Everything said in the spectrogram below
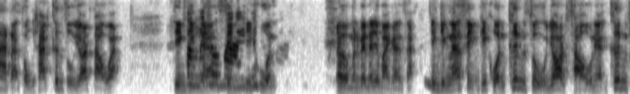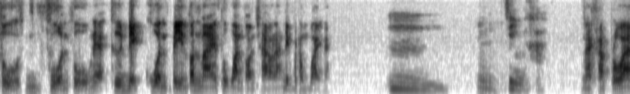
าติอะธงชาติขึ้นสู่ยอดเสาอะจริง ๆ แล้วสิ่งที่ควร เออ มันเป็นนโยบายการศึกษาจริง ๆ แล้วสิ่งที่ควรขึ้นสู่ยอดเสาเนี่ยขึ้นสู่ส่วนสูงเนี่ย คือเด็กควรปีนต้นไม้ทุกวันตอนเช้านะเด็กประถมวัยนะอืมอืมจริงค่ะ นะครับเพราะว่า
